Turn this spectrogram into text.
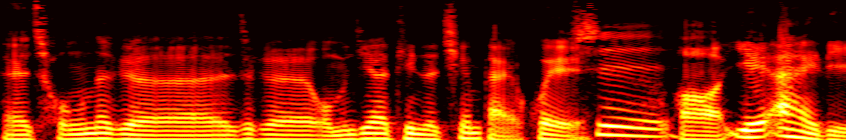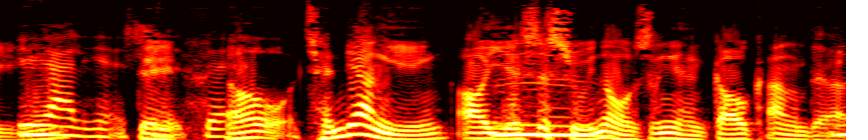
呃，从那个这个我们今天听的千百惠是。哦，叶爱玲，叶爱玲也是对，然后陈亮莹哦，也是属于那种声音很高亢的，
